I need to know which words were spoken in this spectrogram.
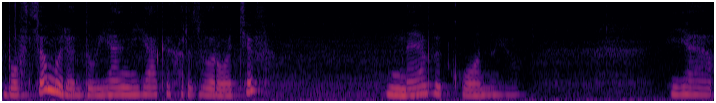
Бо в цьому ряду я ніяких розворотів не виконую. Я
